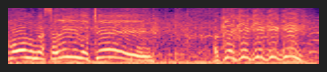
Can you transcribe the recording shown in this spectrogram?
¿por dónde me ha salido, che? Aquí, aquí, aquí, aquí, aquí.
